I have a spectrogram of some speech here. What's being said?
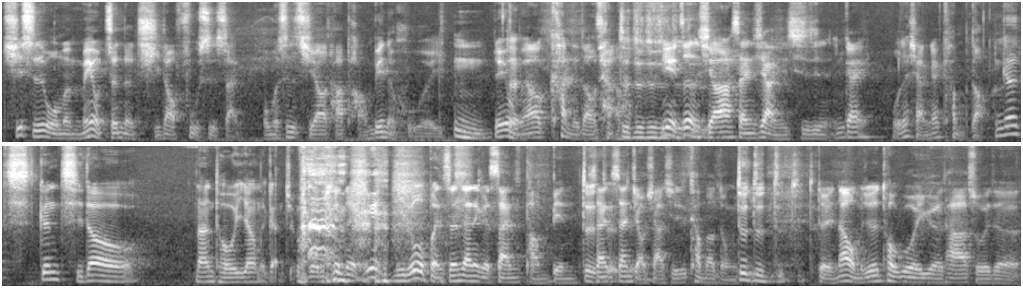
其实我们没有真的骑到富士山，我们是骑到它旁边的湖而已。嗯，因为我们要看得到它，对对对对对因为真的骑到它山下，你其实应该，我在想应该看不到。应该骑跟骑到南投一样的感觉吧，对对对，因为你如果本身在那个山旁边，山对对对山脚下，其实看不到东西。对对对对对，对，那我们就是透过一个它所谓的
